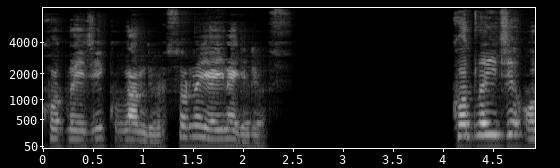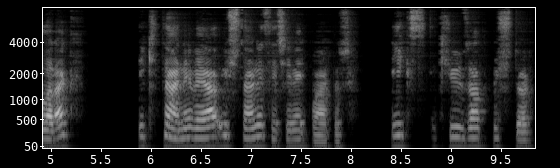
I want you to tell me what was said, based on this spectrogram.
kodlayıcıyı kullan diyoruz. Sonra yayına geliyoruz. Kodlayıcı olarak iki tane veya üç tane seçenek vardır. X 264,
